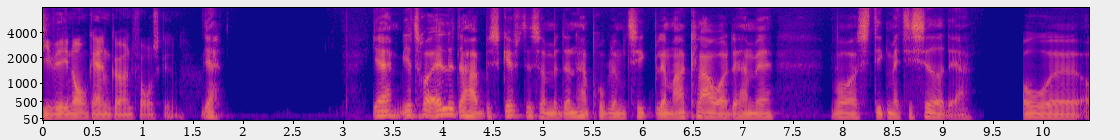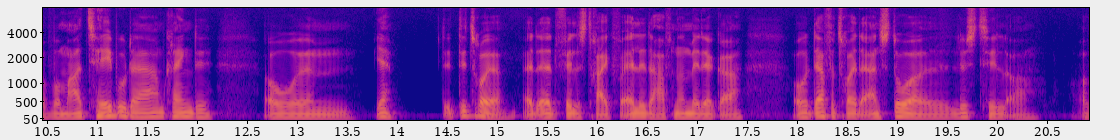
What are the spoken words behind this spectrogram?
de vil enormt gerne gøre en forskel. Ja. Ja, jeg tror, alle, der har beskæftiget sig med den her problematik, bliver meget klar over det her med, hvor stigmatiseret det er. Og, øh, og hvor meget tabu der er omkring det. Og øh, ja, det, det tror jeg at er et fælles træk for alle, der har haft noget med det at gøre. Og derfor tror jeg, der er en stor øh, lyst til at, at,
